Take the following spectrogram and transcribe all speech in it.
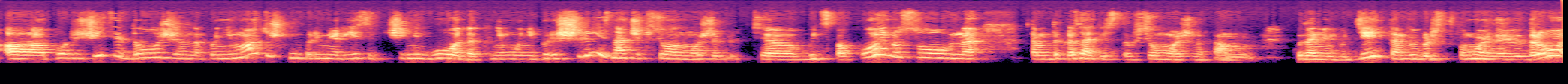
А, поручитель должен понимать, что, например, если в течение года к нему не пришли, значит, все, он может быть, э, быть спокоен условно, там доказательства все можно там куда-нибудь деть, там выбросить в помойное ведро,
